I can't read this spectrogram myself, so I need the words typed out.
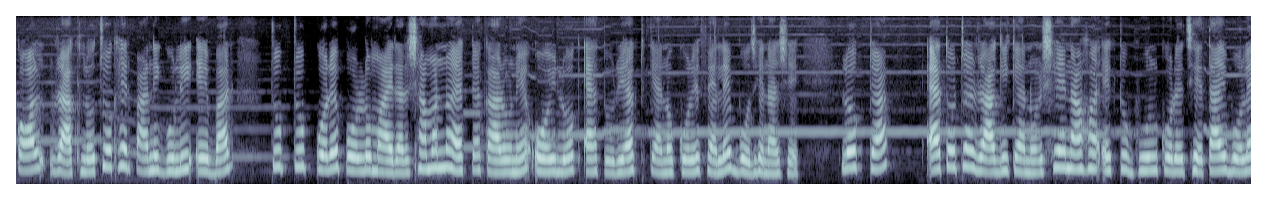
কল রাখল। চোখের পানিগুলি এবার টুপ টুপ করে পড়ল মায়রার। সামান্য একটা কারণে ওই লোক এত রিয়াক্ট কেন করে ফেলে বোঝে না সে। লোকটা এতটা রাগি কেন? সে না হয় একটু ভুল করেছে, তাই বলে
